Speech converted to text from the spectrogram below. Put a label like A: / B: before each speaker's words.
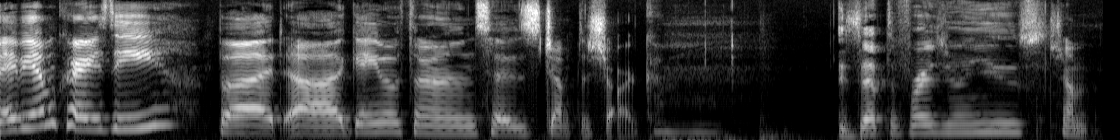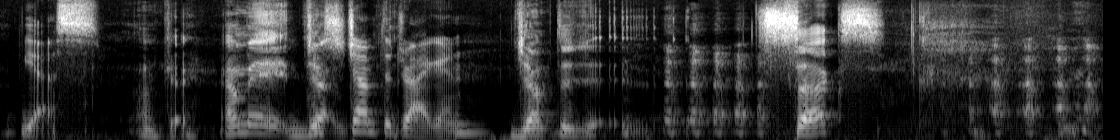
A: Maybe I'm crazy, but uh, Game of Thrones has jumped the shark.
B: Is that the phrase you want to use?
A: Jump, yes.
B: Okay. I mean, ju-
A: Just jump the dragon.
B: jump the sucks.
